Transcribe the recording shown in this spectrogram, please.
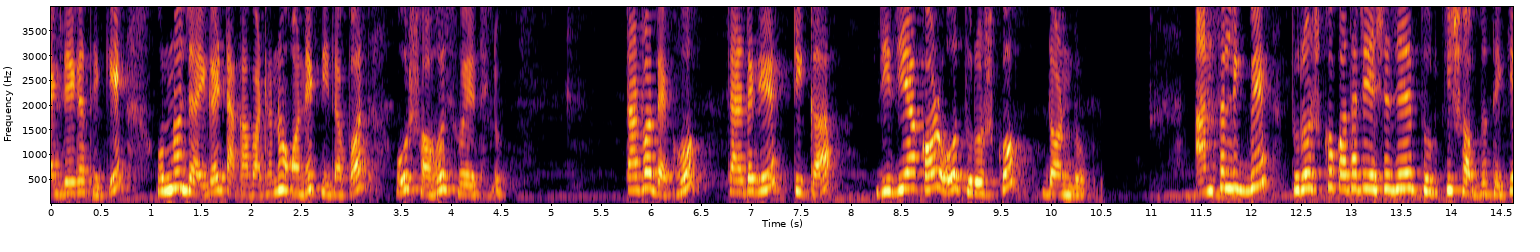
এক জায়গা থেকে অন্য জায়গায় টাকা পাঠানো অনেক নিরাপদ ও সহজ হয়েছিল। তারপর দেখো, চারিদিকে টিকা জিজিয়া কর ও তুরস্ক দণ্ড। আনসার লিখবে, তুরস্ক কথাটি এসেছে তুর্কি শব্দ থেকে,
